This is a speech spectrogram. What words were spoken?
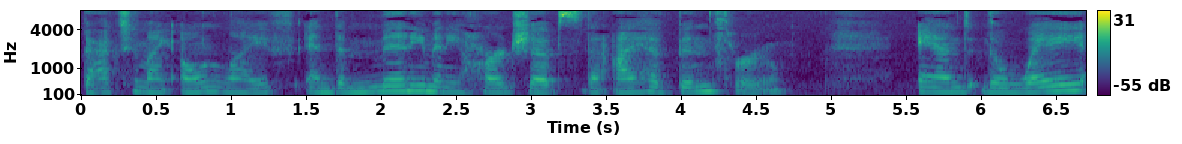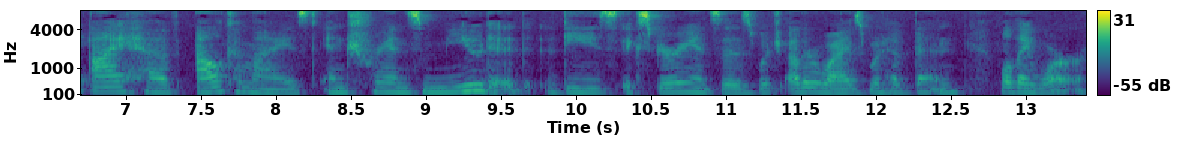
back to my own life and the many, many hardships that I have been through, and the way I have alchemized and transmuted these experiences, which otherwise would have been, well, they were,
